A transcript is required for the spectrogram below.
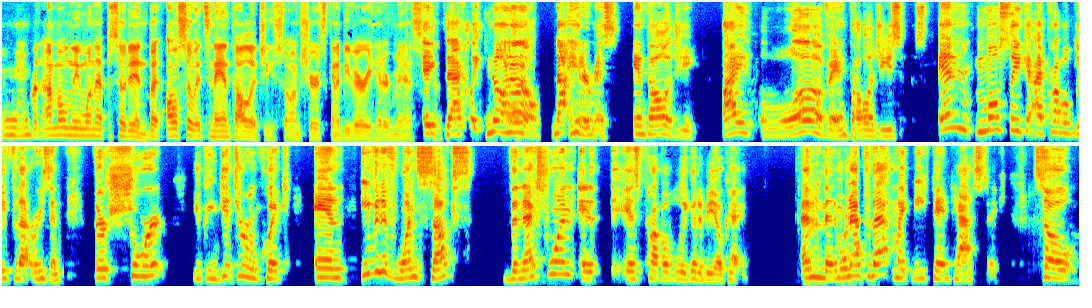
Mhm. but I'm only one episode in. But also, it's an anthology, so I'm sure it's going to be very hit or miss. Exactly. No, no, no, not hit or miss. Anthology. I love anthologies, and mostly I probably for that reason. They're short. You can get through them quick, and even if one sucks, the next one is, is probably going to be okay. And then one after that might be fantastic. So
